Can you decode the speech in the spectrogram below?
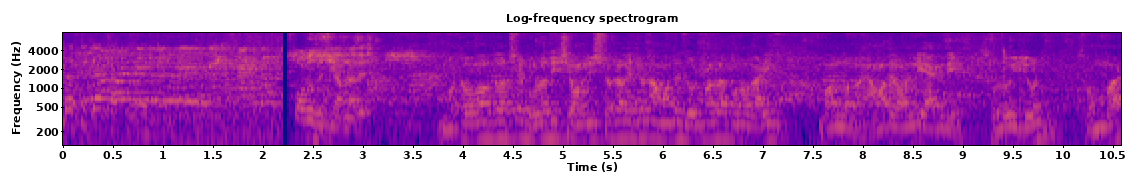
লতিকা চক্রবর্তী। কর্মসূচি আপনাদের? মোটামুটি হচ্ছে বলে দিচ্ছি অনির্দিষ্টকালের জন্য আমাদের দূরপাল্লা কোনো গাড়ি বন্ধ নয়। আমাদের অনলি একদিন ষোলোই জুন সোমবার।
